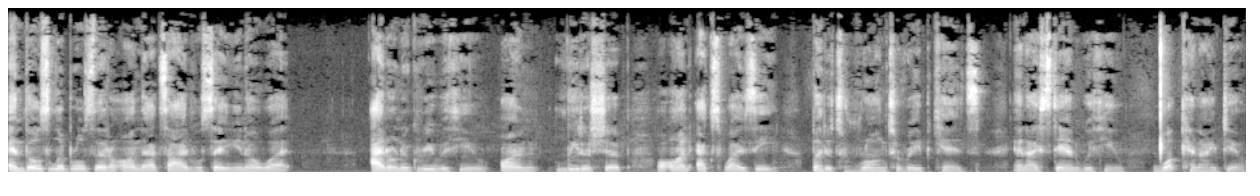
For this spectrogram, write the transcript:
And those liberals that are on that side will say, you know what? I don't agree with you on leadership or on XYZ, but it's wrong to rape kids. And I stand with you. What can I do?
